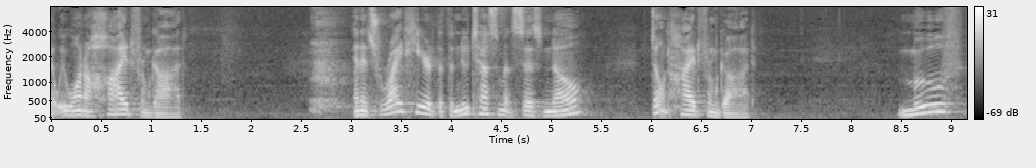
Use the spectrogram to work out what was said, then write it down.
that we want to hide from God. And it's right here that the New Testament says, no, don't hide from God. Move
